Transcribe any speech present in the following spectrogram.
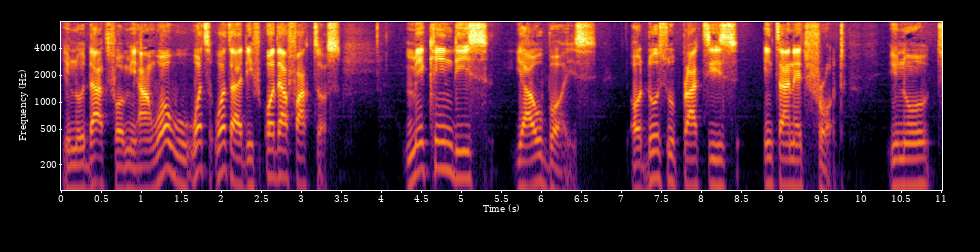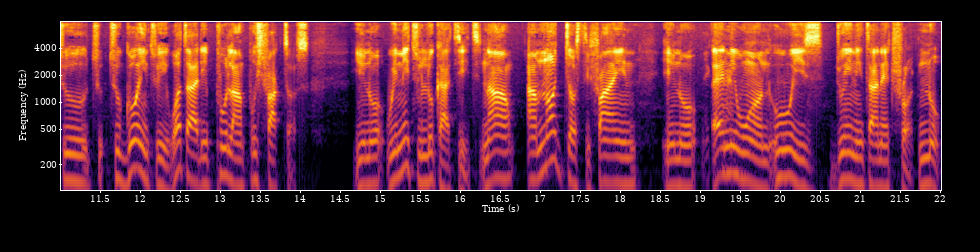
You know that for me. And what will- what what are the other factors making these Yahoo boys or those who practice internet fraud, you know, to to to go into it? What are the pull and push factors? You know, we need to look at it. Now, I'm not justifying, you know, anyone who is doing internet fraud. No,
